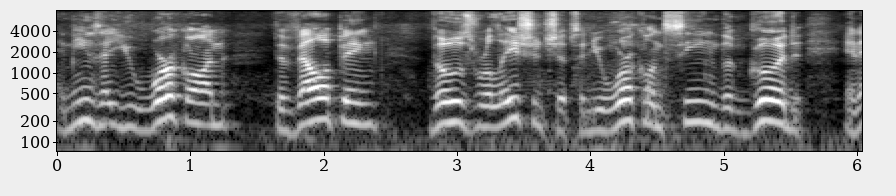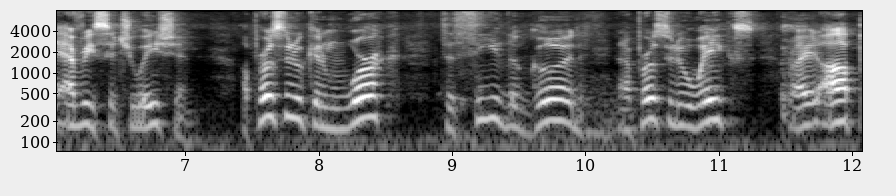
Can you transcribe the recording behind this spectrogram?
It means that you work on developing those relationships and you work on seeing the good in every situation. A person who can work to see the good and a person who wakes right up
